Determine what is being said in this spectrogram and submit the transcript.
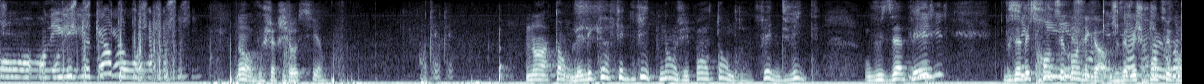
on, on est juste garde ou on cherche aussi Non, vous cherchez aussi. hein. Ok, ok. Non, attends, mais les gars, faites vite. Non, j'ai pas à attendre. Faites vite. Vous avez. Vous avez 30 secondes, les gars. Vous avez 30 secondes.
